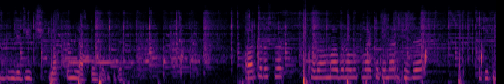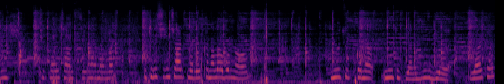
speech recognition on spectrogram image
bugün gece hiç yattım mı yattım tabii ki de. Arkadaşlar kanalıma abone olup like atan herkese çekiliş çıkma şansı hemen var. Çekilişin şartları kanala abone ol. YouTube kanal YouTube yani bu videoya like at.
